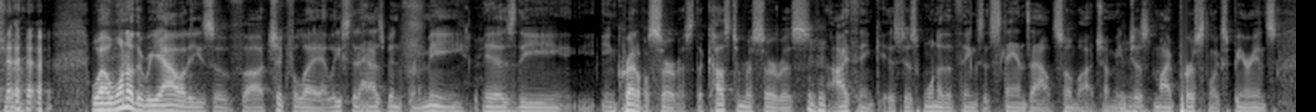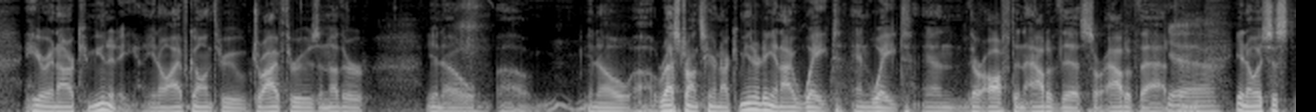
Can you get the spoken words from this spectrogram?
Sure. Well, one of the realities of uh, Chick Fil A, at least it has been for me, is the incredible service. The customer service, Mhm. I think, is just one of the things that stands out so much. I mean, Mhm. just my personal experience here in our community. You know, I've gone through drive-throughs and other, you know, uh, you know, uh, restaurants here in our community, and I wait and wait, and they're often out of this or out of that. and, yeah. you know, it's just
